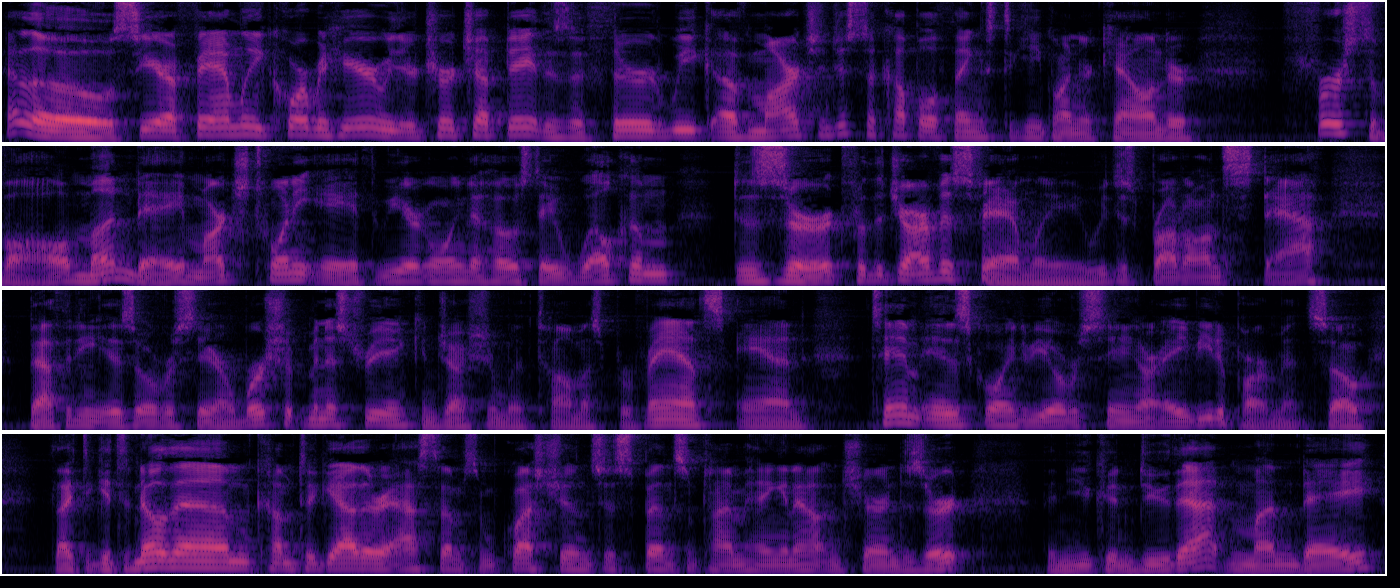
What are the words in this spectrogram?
Hello, Sierra family. Corbett here with your church update. This is the third week of March, and just a couple of things to keep on your calendar. First of all, Monday, March 28th, we are going to host a welcome dessert for the Jarvis family. We just brought on staff. Bethany is overseeing our worship ministry in conjunction with Thomas Purvance, and Tim is going to be overseeing our AV department. So, if you'd like to get to know them, come together, ask them some questions, just spend some time hanging out and sharing dessert, then you can do that Monday.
